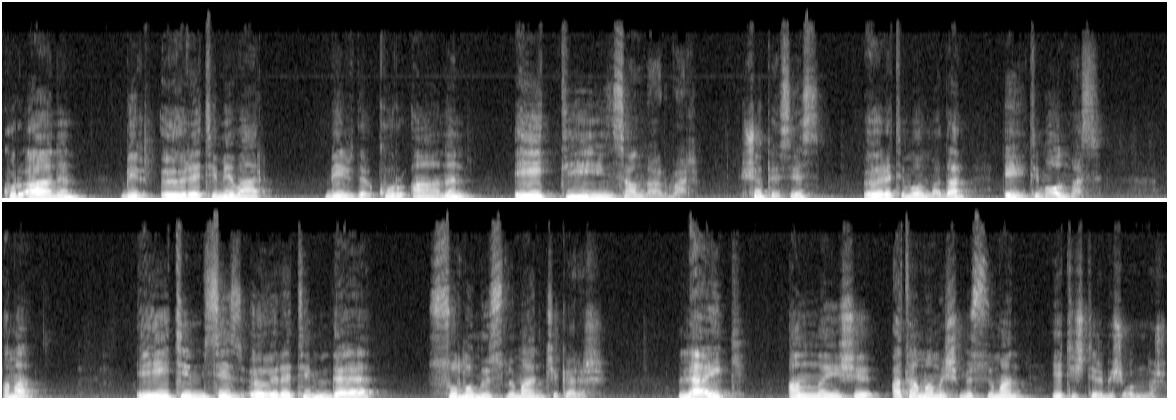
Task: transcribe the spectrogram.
Kur'an'ın bir öğretimi var, bir de Kur'an'ın eğittiği insanlar var. Şüphesiz öğretim olmadan eğitim olmaz. Ama eğitimsiz öğretim de sulu Müslüman çıkarır. Laik anlayışı atamamış Müslüman yetiştirmiş olunur.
